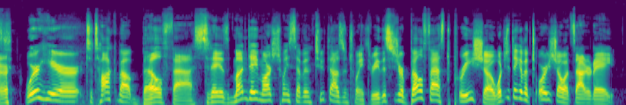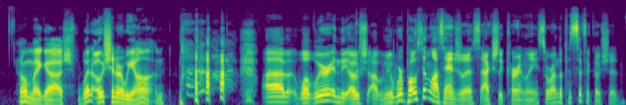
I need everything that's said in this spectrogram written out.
Yes. We're here to talk about Belfast. Today is Monday, March 27th, 2023. This is your Belfast pre show. What'd you think of the Tori show on Saturday? Oh my gosh. What ocean are we on? Um, well, we're in the ocean. I mean, we're both in Los Angeles, actually, currently. So we're on the Pacific Ocean.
